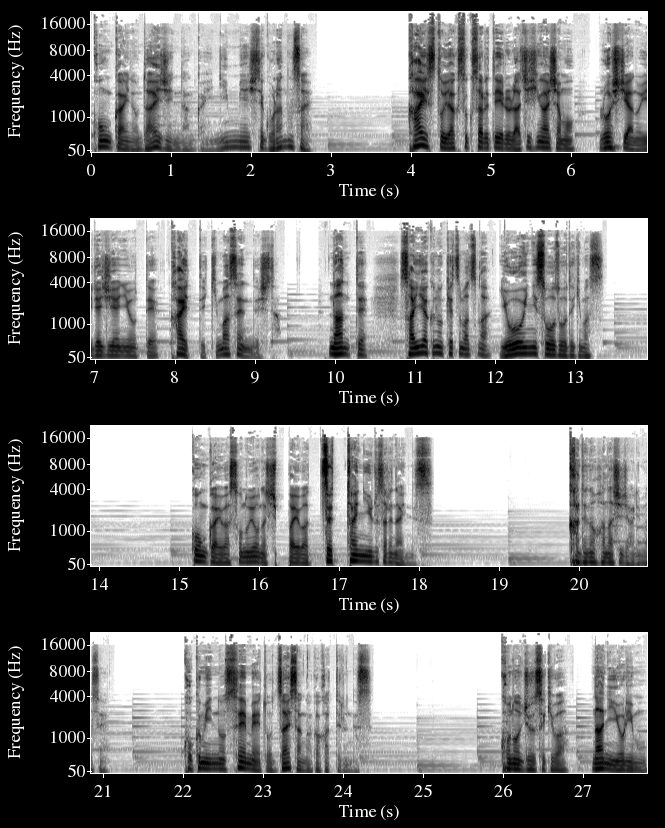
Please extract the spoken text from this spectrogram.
今回の大臣なんかに任命してごらんなさい。返すと約束されている拉致被害者もロシアの入れ知恵によって帰ってきませんでした。なんて最悪の結末が容易に想像できます。今回はそのような失敗は絶対に許されないんです。金の話じゃありません。国民の生命と財産がかかってるんです。この重責は何よりも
